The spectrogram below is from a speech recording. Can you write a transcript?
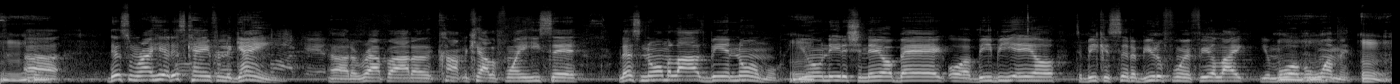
Mm-hmm. Uh, this one right here, this came from the game. Uh, the rapper out of Compton, California, he said, "Let's normalize being normal. Mm. You don't need a Chanel bag or a BBL to be considered beautiful and feel like you're more Mm-hmm. of a woman." Mm.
